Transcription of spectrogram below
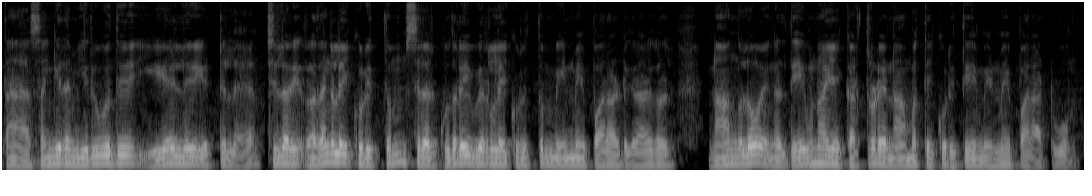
த- சங்கீதம் இருபது ஏழு எட்டில் சிலர் ரதங்களை குறித்தும் சிலர் குதிரை வீரர்களை குறித்தும் மேன்மை பாராட்டுகிறார்கள். நாங்களோ எங்கள் தேவனாகிய கர்த்தருடைய நாமத்தை குறித்தே மேன்மை பாராட்டுவோம்.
